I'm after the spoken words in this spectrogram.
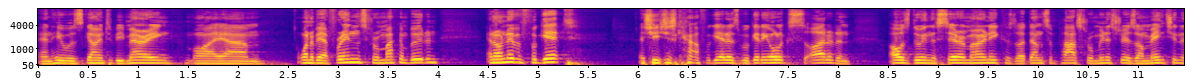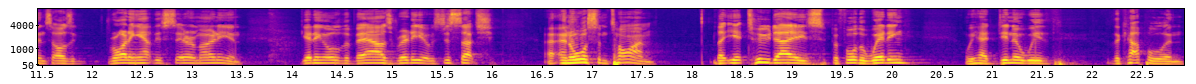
and he was going to be marrying my, um, one of our friends from Mukinbudin. And I'll never forget, and she just can't forget, as we're getting all excited and I was doing the ceremony because I'd done some pastoral ministry, as I mentioned, and so I was writing out this ceremony and getting all the vows ready. It was just such an awesome time. But yet, two days before the wedding, we had dinner with the couple, and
